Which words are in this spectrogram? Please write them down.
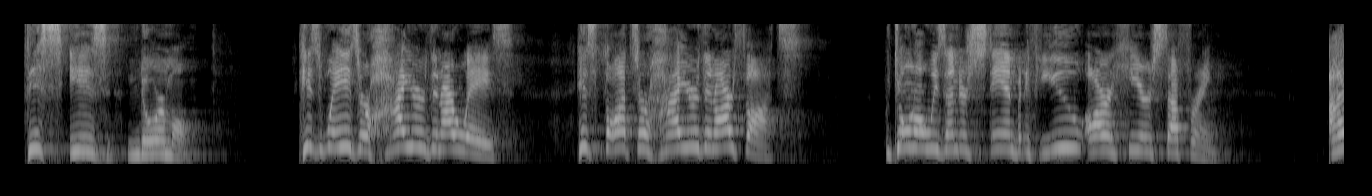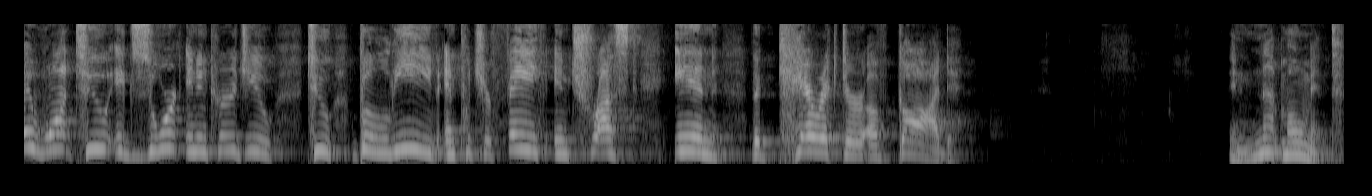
This is normal. His ways are higher than our ways. His thoughts are higher than our thoughts. We don't always understand, but if you are here suffering, I want to exhort and encourage you to believe and put your faith and trust in the character of God. In that moment,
